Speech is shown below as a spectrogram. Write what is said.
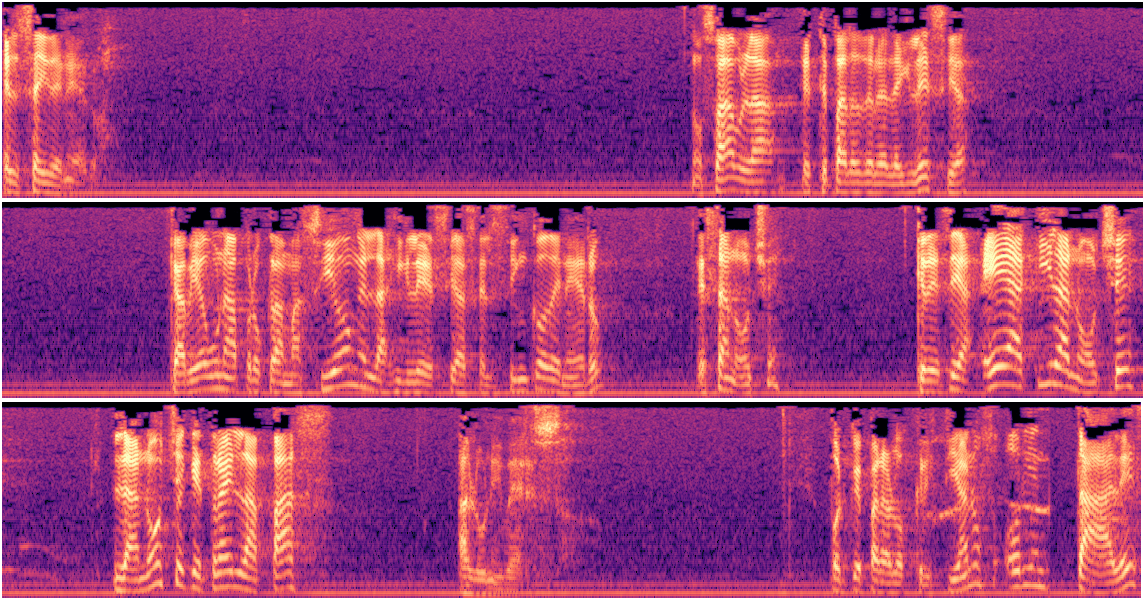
el 6 de enero. Nos habla este padre de la iglesia que había una proclamación en las iglesias el 5 de enero, esa noche, que decía, he aquí la noche, la noche que trae la paz al universo. Porque para los cristianos orientales,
